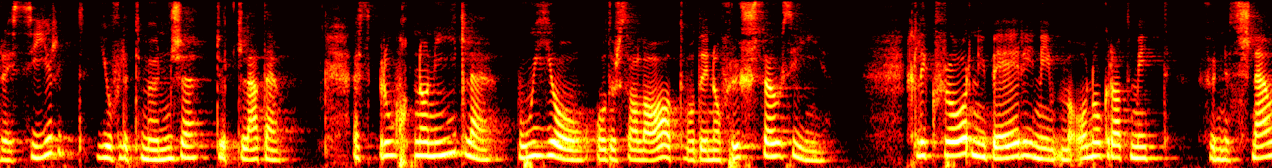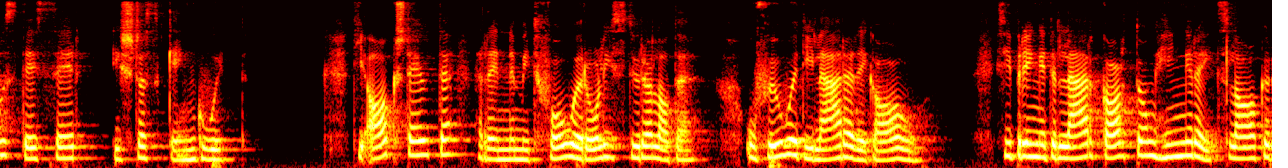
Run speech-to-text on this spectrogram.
Pressiert juffeln die Menschen durch die Läden. Es braucht noch Nudeln, Bouillon oder Salat, wo dann noch frisch sein soll. Ein gefrorene Beeren nimmt man auch noch grad mit. Für ein schnelles Dessert ist das gern gut. Die Angestellten rennen mit vollen Rollis durch den Laden und füllen die leeren Regale. Sie bringen den leeren Karton hinten ins Lager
